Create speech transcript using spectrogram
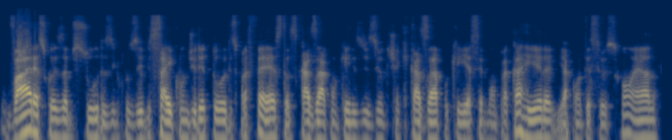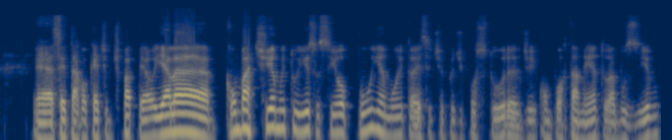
várias coisas absurdas, inclusive sair com diretores para festas, casar com quem eles diziam que tinha que casar porque ia ser bom para a carreira, e aconteceu isso com ela, é, aceitar qualquer tipo de papel. E ela combatia muito isso, se opunha muito a esse tipo de postura, de comportamento abusivo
